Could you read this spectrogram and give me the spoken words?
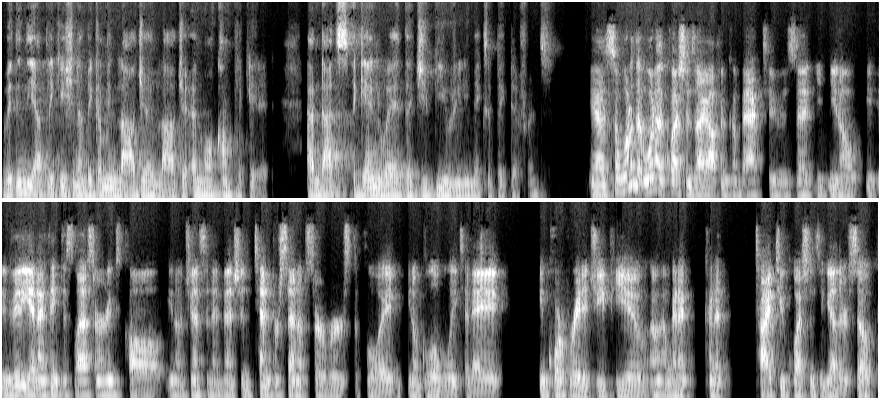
within the application are becoming larger and larger and more complicated. And that's again where the GPU really makes a big difference. Yeah. So one of the one of the questions I often come back to is that you know Nvidia and I think this last earnings call, you know, Jensen had mentioned 10% of servers deployed, you know, globally today incorporated GPU. I'm going to kind of tie two questions together. So,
